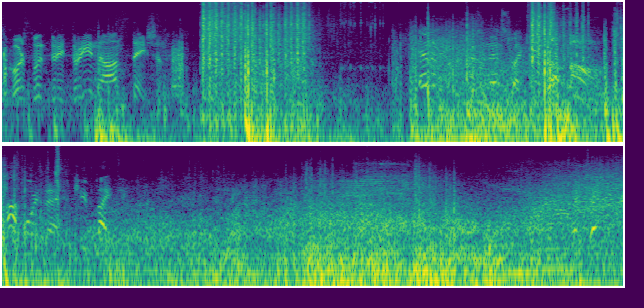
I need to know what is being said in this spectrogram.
Course 133 now on station. Enemy precision airstrike inbound. Halfway there. Keep fighting. They're taking B.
